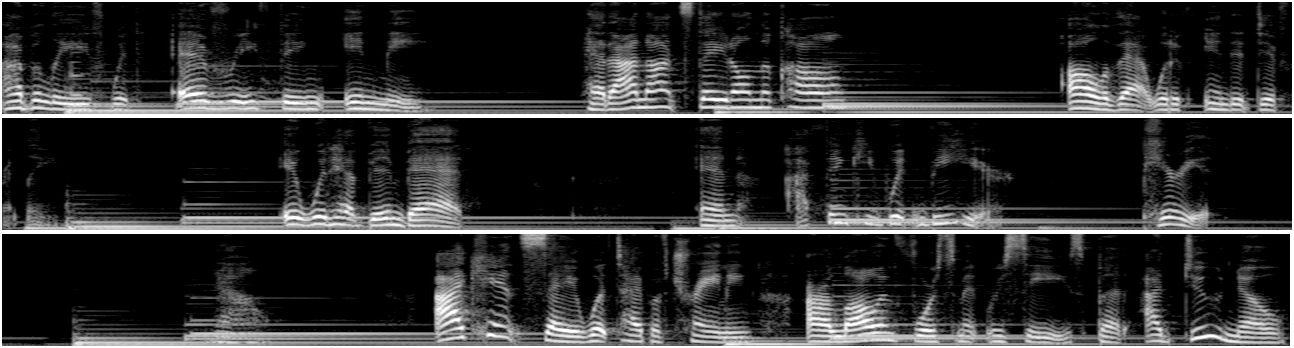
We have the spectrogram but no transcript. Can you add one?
I believe with everything in me, had I not stayed on the call, all of that would have ended differently. It would have been bad. And I think he wouldn't be here. Period. I can't say what type of training our law enforcement receives, but I do know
